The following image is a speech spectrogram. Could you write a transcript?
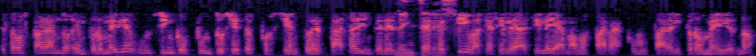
estamos pagando en promedio un 5.7% de tasa de interés, de interés, efectiva, que así le, así le llamamos para, como para el promedio, ¿no?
